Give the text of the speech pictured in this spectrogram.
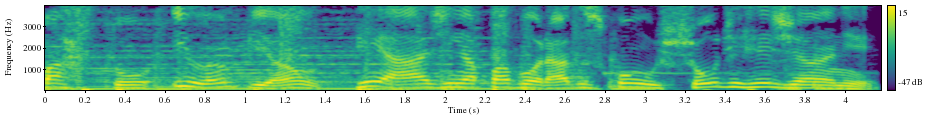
Bartô e Lampião reagem apavorados com o show de Rejane.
